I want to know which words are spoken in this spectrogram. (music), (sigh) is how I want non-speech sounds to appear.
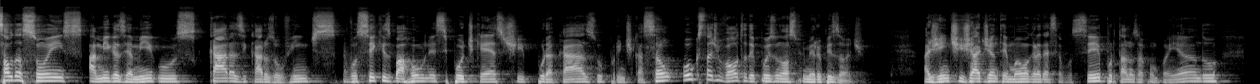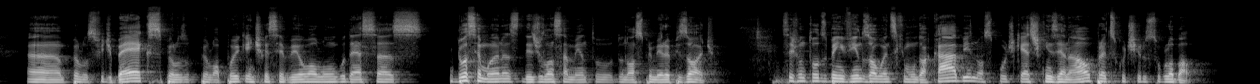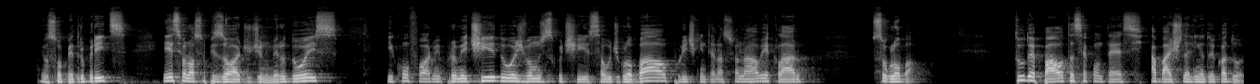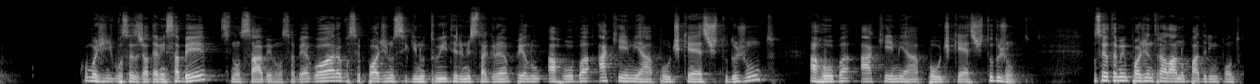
Saudações, amigas e amigos, caras e caros ouvintes. Você que esbarrou nesse podcast por acaso, por indicação, ou que está de volta depois do nosso primeiro episódio. A gente já de antemão agradece a você por estar nos acompanhando, uh, pelos feedbacks, pelo, pelo apoio que a gente recebeu ao longo dessas duas semanas desde o lançamento do nosso primeiro episódio. Sejam todos bem-vindos ao Antes que o Mundo Acabe, nosso podcast quinzenal para discutir o Sul Global. Eu sou Pedro Brits, esse é o nosso episódio de número 2 e conforme prometido, hoje vamos discutir saúde global, política internacional e, é claro, sul global. Tudo é pauta se acontece abaixo da linha do Equador. Como gente, vocês já devem saber, se não sabem, vão saber agora, você pode nos seguir no Twitter e no Instagram pelo arroba AQMAPodcast, tudo junto, arroba tudo junto. Você também pode entrar lá no padrim.com.br,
